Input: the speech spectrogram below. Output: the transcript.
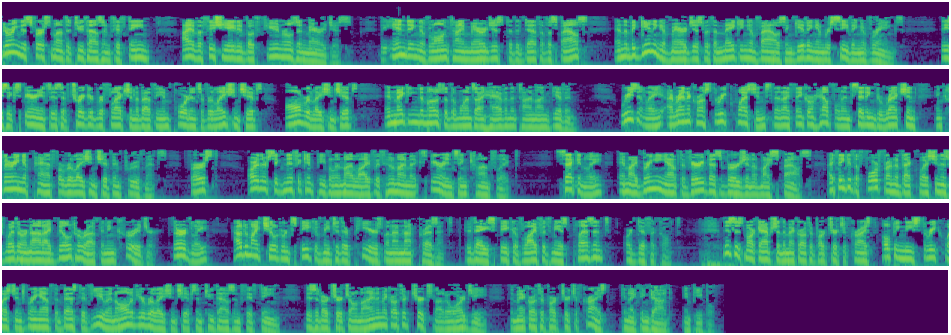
During this first month of 2015, I have officiated both funerals and marriages. The ending of long-time marriages to the death of a spouse, and the beginning of marriages with the making of vows and giving and receiving of rings. These experiences have triggered reflection about the importance of relationships, all relationships, and making the most of the ones I have in the time I'm given. Recently, I ran across three questions that I think are helpful in setting direction and clearing a path for relationship improvements. First, are there significant people in my life with whom I'm experiencing conflict? Secondly, am I bringing out the very best version of my spouse? I think at the forefront of that question is whether or not I build her up and encourage her. Thirdly, how do my children speak of me to their peers when I'm not present? Do they speak of life with me as pleasant or difficult? This is Mark Absher, the MacArthur Park Church of Christ, hoping these three questions bring out the best of you in all of your relationships in 2015. Visit our church online at macarthurchurch.org. The MacArthur Park Church of Christ, connecting God and people.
